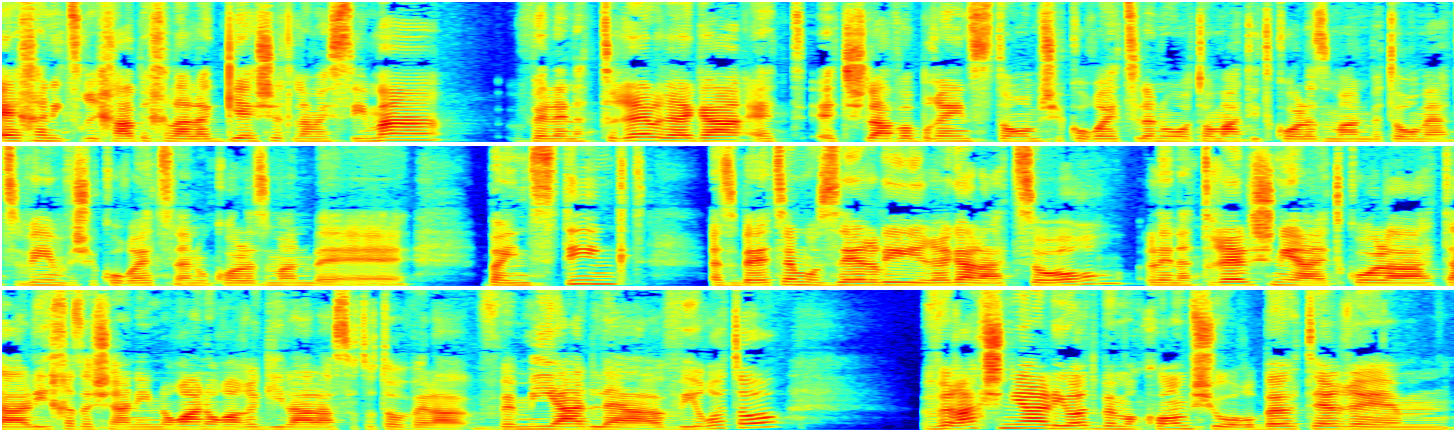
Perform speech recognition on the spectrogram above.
איך אני צריכה בכלל לגשת למשימה, ולנטרל רגע את, את שלב הבריינסטורם שקורה אצלנו אוטומטית כל הזמן בתור מעצבים, ושקורה אצלנו כל הזמן ב, באינסטינקט, אז בעצם עוזר לי רגע לעצור, לנטרל שנייה את כל התהליך הזה שאני נורא נורא רגילה לעשות אותו ולה, ומיד להעביר אותו, ורק שנייה להיות במקום שהוא הרבה יותר um,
